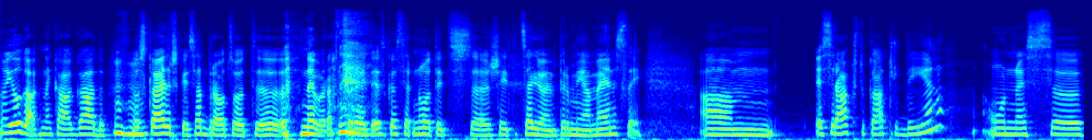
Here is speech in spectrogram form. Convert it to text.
no ilgāk nekā gadu. Mm -hmm. nu, skaidrs, ka es atbraucot, uh, nevaru atcerēties, kas ir noticis šī ceļojuma pirmajā mēnesī. Um, es rakstu katru dienu, un es. Uh,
